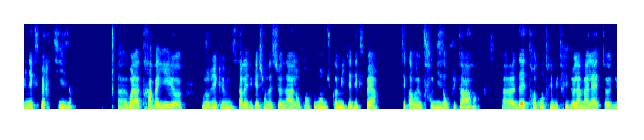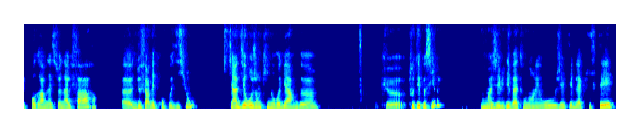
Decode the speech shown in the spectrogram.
une expertise. Euh, voilà, travailler euh, aujourd'hui avec le ministère de l'Éducation nationale en tant que membre du comité d'experts, c'est quand même fou dix ans plus tard. Euh, d'être contributrice de la mallette du programme national phare, de faire des propositions. Je tiens à dire aux gens qui nous regardent que tout est possible moi, j'ai eu des bâtons dans les roues, j'ai été blacklistée.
